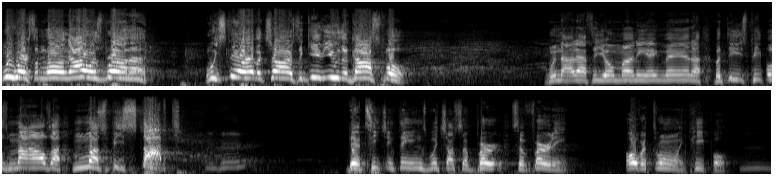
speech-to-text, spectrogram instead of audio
We work some long hours, brother. We still have a charge to give you the gospel. We're not after your money, amen. Uh, but these people's mouths uh, must be stopped. Mm-hmm. They're teaching things which are subvert, subverting, overthrowing people, mm.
